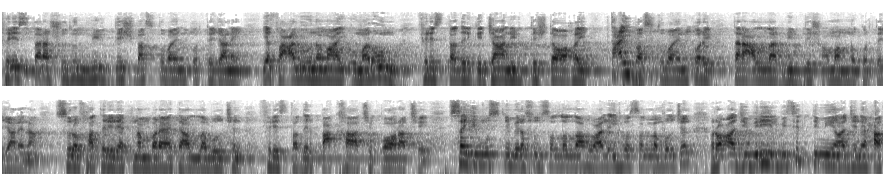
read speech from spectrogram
ফেরেস্তারা শুধু নির্দেশ বাস্তবায়ন করতে জানে। ইয়াফা আলু নামাই উমারুন ফেরেস্তাদেরকে যা নির্দেশ দেওয়া হয় তাই বাস্তবায়ন করে। তারা আল্লাহর নির্দেশ অমান্য করতে জানে না। সুর ফাতের এক নম্বর আয়তে আল্লাহ বলছেন ফেরেস্তাদের পাখা আছে, পর আছে। সাহি মুসলিম রসুল সাল্লাহ আলি ওয়াসাল্লাম বলছেন রা বিসিত্তিমি আজনেহা।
